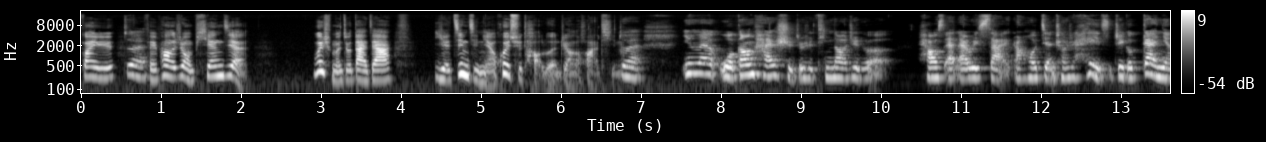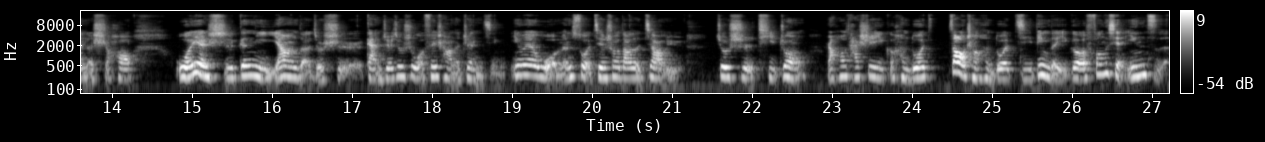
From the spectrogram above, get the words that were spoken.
关于对肥胖的这种偏见，为什么就大家也近几年会去讨论这样的话题呢？对，因为我刚开始就是听到这个。Health at every size，然后简称是 HAES 这个概念的时候，我也是跟你一样的，就是感觉就是我非常的震惊，因为我们所接受到的教育就是体重，然后它是一个很多造成很多疾病的一个风险因子。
